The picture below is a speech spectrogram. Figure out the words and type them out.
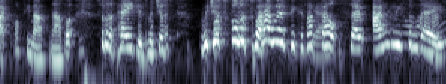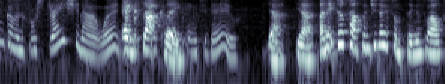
right potty mouth now, but some of the pages were just were just full of swear words because I Yeah. felt so angry some days. anger and frustration out, weren't you? Exactly. Thing to do. Yeah, yeah. And it does happen. Do you know something as well?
